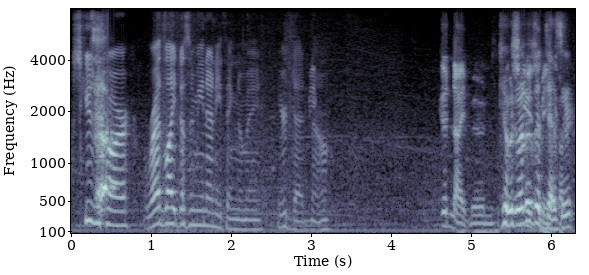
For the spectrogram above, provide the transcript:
Excuse me, car. Red light doesn't mean anything to me. You're dead now. Good night, Moon. Can we go to the me, desert?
